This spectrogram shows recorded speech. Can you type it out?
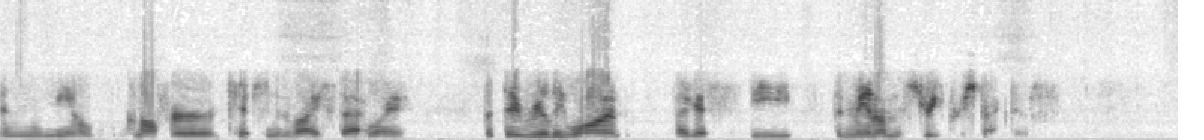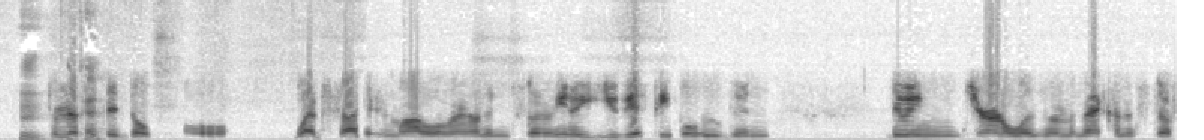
and you know can offer tips and advice that way but they really want i guess the the man on the street perspective. Hmm, and that's okay. what they built the whole website and model around. And so you know you get people who've been doing journalism and that kind of stuff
